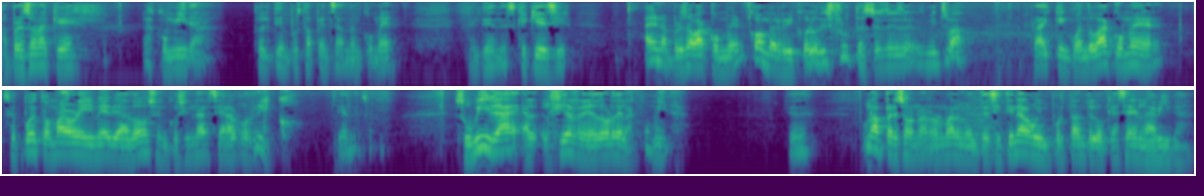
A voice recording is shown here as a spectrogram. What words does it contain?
La persona que la comida, todo el tiempo está pensando en comer. ¿Me entiendes? ¿Qué quiere decir? Hay una persona va a comer, come rico, lo disfruta, es, es, mitzvah. Pero hay quien cuando va a comer se puede tomar hora y media, dos en cocinarse algo rico. ¿Entiendes? Su vida gira alrededor de la comida. ¿Entiendes? Una persona normalmente, si tiene algo importante lo que hacer en la vida,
